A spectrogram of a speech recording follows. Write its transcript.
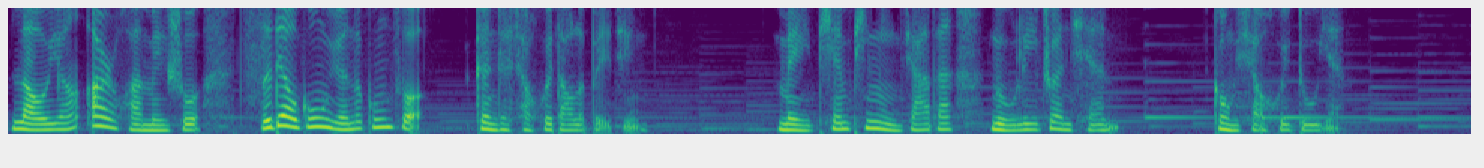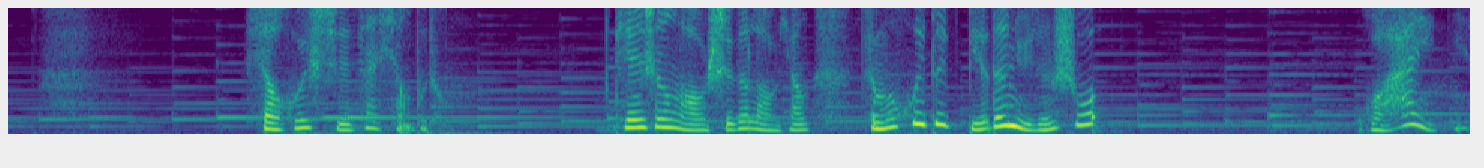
老杨二话没说，辞掉公务员的工作，跟着小辉到了北京。每天拼命加班，努力赚钱，供小辉读研。小辉实在想不通，天生老实的老杨怎么会对别的女人说“我爱你”？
